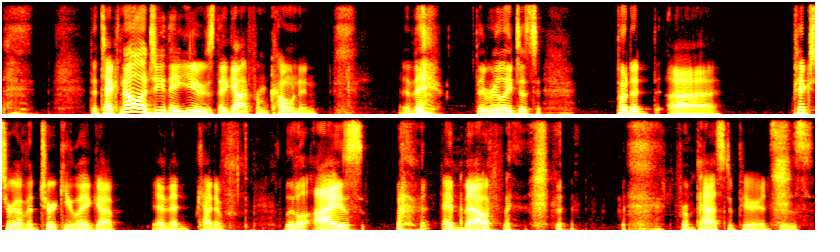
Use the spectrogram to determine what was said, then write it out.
the technology they use they got from Conan. They they really just put a uh, picture of a turkey leg up and then kind of little eyes and mouth from past appearances.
